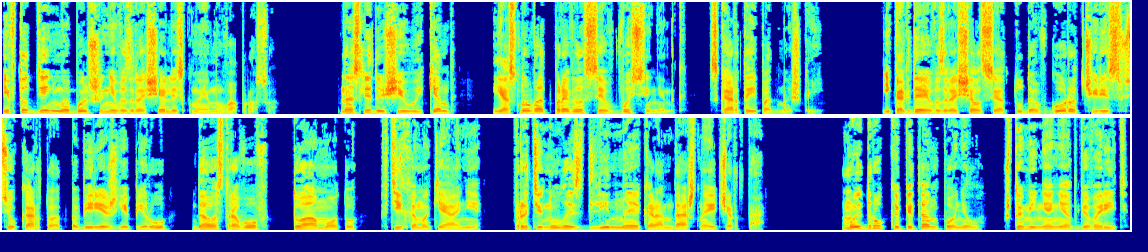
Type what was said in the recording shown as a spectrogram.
И в тот день мы больше не возвращались к моему вопросу. На следующий уикенд я снова отправился в Восенинг с картой под мышкой. И когда я возвращался оттуда в город через всю карту от побережья Перу до островов Туамоту в Тихом океане, протянулась длинная карандашная черта. Мой друг-капитан понял, что меня не отговорить,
